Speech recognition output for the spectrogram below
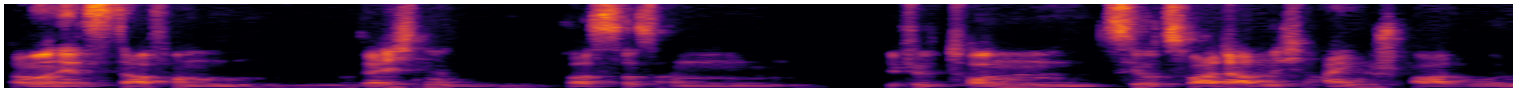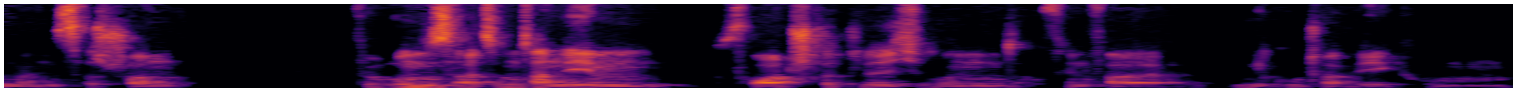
Wenn man jetzt davon rechnet, was das an, wie viel Tonnen CO2 dadurch eingespart wurden, dann ist das schon für uns als Unternehmen fortschrittlich und auf jeden Fall ein guter Weg, um,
